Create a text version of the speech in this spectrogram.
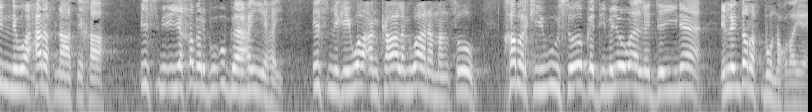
inni waa xaraf naasikha. Ismi iyo khabar buu u baahan yahay. Ismigii waa ankaalan waana mansuub. Khabarkii wuu soo qadimay oo waa la daynaa ilayn daraf buu noqdaye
